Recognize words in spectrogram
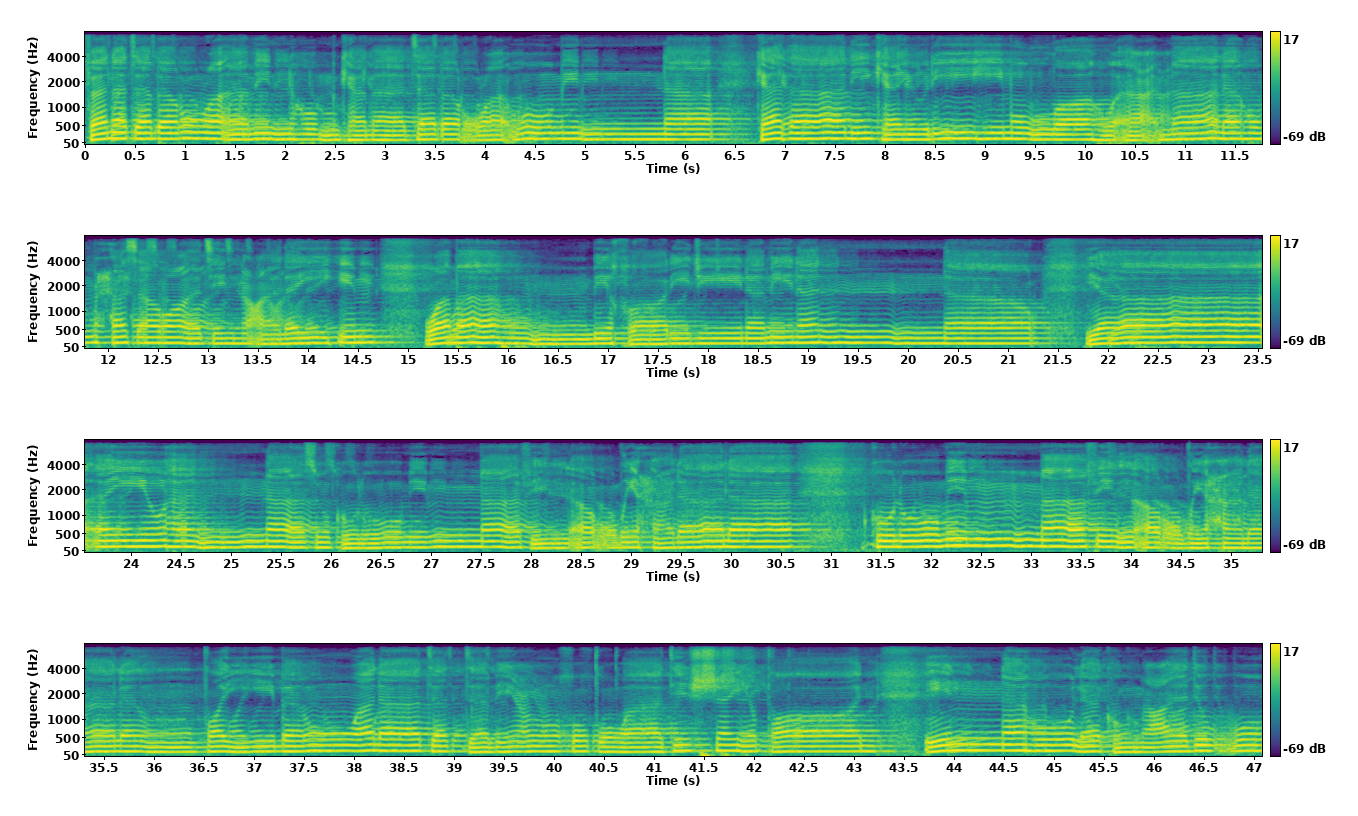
فنتبرأ منهم كما تبرأوا منا. كذلك يريهم الله أعمالهم حسرات عليهم وما هم بخارجين من النار. يا الناس كلوا مما في الأرض حلالا كلوا مما في الأرض حلالا طيبا ولا تتبعوا خطوات الشيطان إنه لكم عدو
